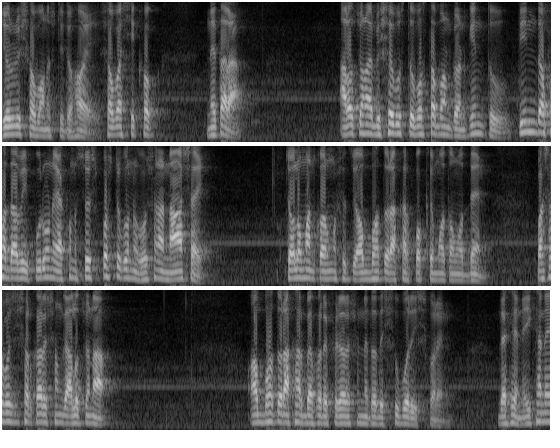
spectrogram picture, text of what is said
জরুরি সভা অনুষ্ঠিত হয়। সভায় শিক্ষক নেতারা আলোচনার বিষয়বস্তু উপস্থাপন করেন, কিন্তু তিন দফা দাবি পূরণে এখন সুস্পষ্ট কোনো ঘোষণা না আসায় চলমান কর্মসূচি অব্যাহত রাখার পক্ষে মতামত দেন। পাশাপাশি সরকারের সঙ্গে আলোচনা অব্যাহত রাখার ব্যাপারে ফেডারেশন নেতাদের সুপারিশ করেন। দেখেন, এইখানে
